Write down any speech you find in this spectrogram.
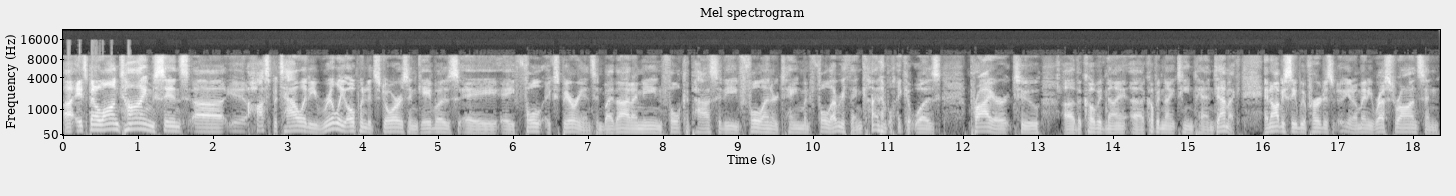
Uh, it's been a long time since uh, hospitality really opened its doors and gave us a, a full experience. And by that, I mean full capacity, full entertainment, full everything, kind of like it was prior to uh, the COVID uh, COVID nineteen pandemic. And obviously, we've heard as you know many restaurants and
